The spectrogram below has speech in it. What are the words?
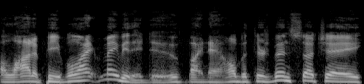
a lot of people, I, maybe they do by now, but there's been such a,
